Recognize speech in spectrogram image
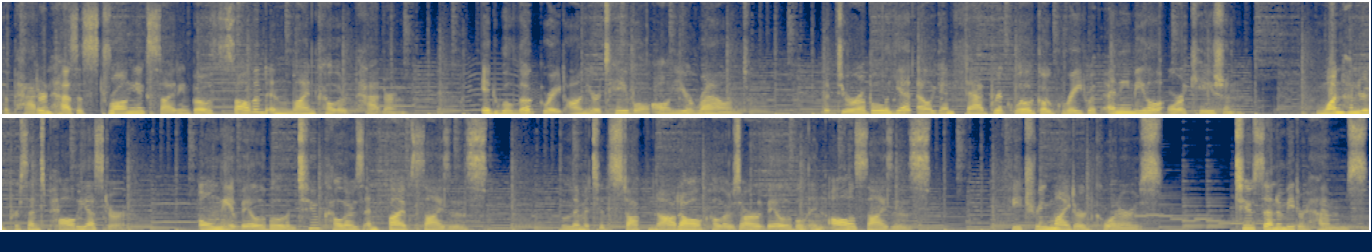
The pattern has a strong exciting both solid and line colored pattern. It will look great on your table all year round. The durable yet elegant fabric will go great with any meal or occasion. 100% polyester. Only available in two colors and five sizes. Limited stock not all colors are available in all sizes. Featuring mitered corners. 2 cm hems.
